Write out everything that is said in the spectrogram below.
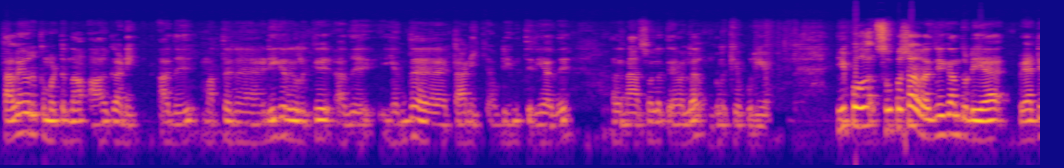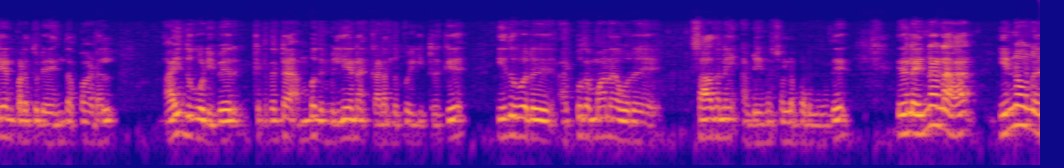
தலைவருக்கு மட்டும்தான் ஆர்கானிக். அது மற்ற நடிகர்களுக்கு அது எந்த டானிக் அப்படின்னு தெரியாது. அதை நான் சொல்ல தேவையில்ல. உங்களுக்கே புரியும். இப்போ சூப்பர் ஸ்டார் ரஜினிகாந்துடைய வேட்டையன் படத்துடைய இந்த பாடல் ஐந்து கோடி பேர் கிட்டத்தட்ட ஐம்பது மில்லியனை கடந்து போய்கிட்டு இருக்கு. இது ஒரு அற்புதமான ஒரு சாதனை அப்படின்னு சொல்லப்படுகிறது. இதுல என்னன்னா இன்னொன்று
